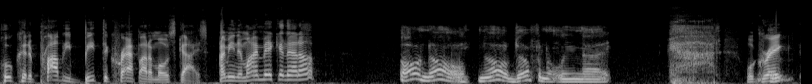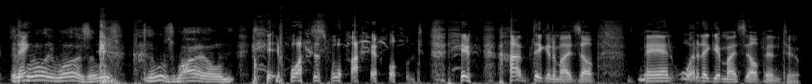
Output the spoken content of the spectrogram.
who could have probably beat the crap out of most guys. I mean, am I making that up? Oh no, no, definitely not. Well, Greg, It thank, really was. It was. It was wild. it was wild. I'm thinking to myself, man, what did I get myself into?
